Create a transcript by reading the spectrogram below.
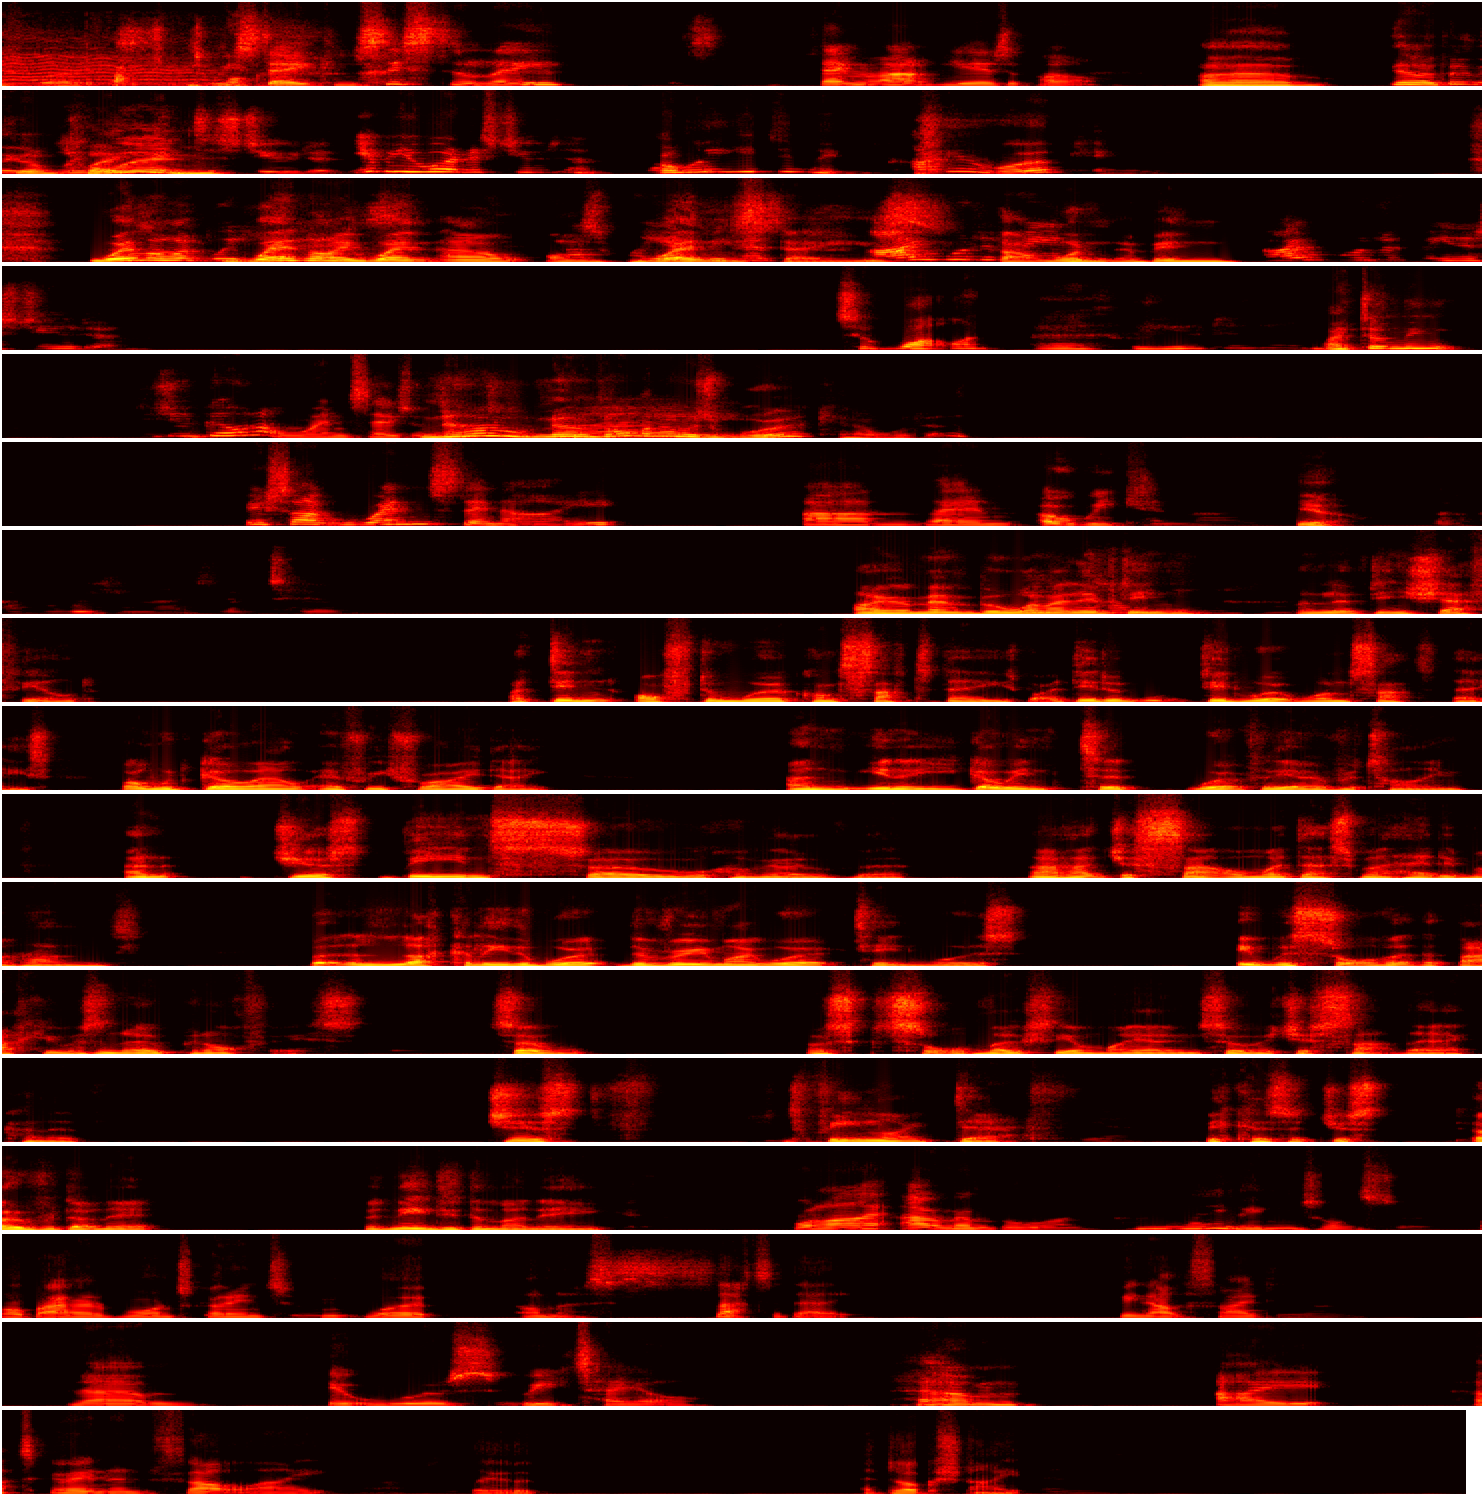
Background That's not how age works. We stay consistently same amount of years apart. um, yeah. I don't think I'm You claiming. weren't a student. Yeah, but you weren't a student. What were you doing? Are you working? when I weird. when I went out on That's weird because Wednesdays, I would that been- wouldn't have been. I would have been a student. So what on earth were you doing? I don't think. Did you go out on Wednesdays? or No, you no, not when I was working. I wouldn't. It's like Wednesday night and then a weekend night. Yeah. Then have a weekend night, you have two. I remember when I lived in when I lived in Sheffield. I didn't often work on Saturdays, but I did did work one Saturdays. I would go out every Friday, and you know, you go in to work for the overtime, and just being so hungover, I had just sat on my desk, my head in my hands. But luckily, the work the room I worked in was it was sort of at the back. It was an open office, so I was sort of mostly on my own. So I was just sat there, kind of just f- feeling like death Yeah. because I'd just overdone it, but needed the money. Well, I, I remember one. I'm naming but I had once got into work on a Saturday, being out Friday night, and um, it was retail. Um, I had to go in and felt like absolute a dog shite.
